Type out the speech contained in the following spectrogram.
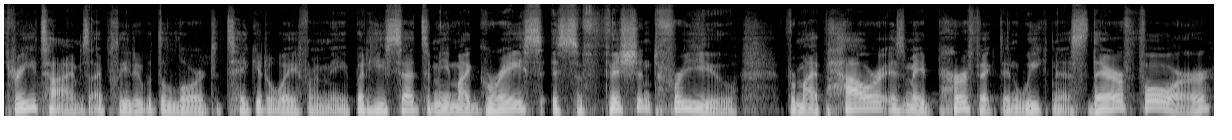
Three times I pleaded with the Lord to take it away from me, but he said to me, My grace is sufficient for you, for my power is made perfect in weakness. Therefore,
